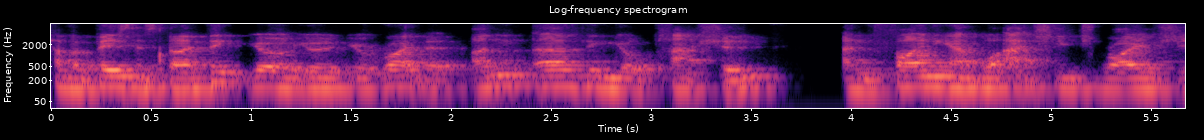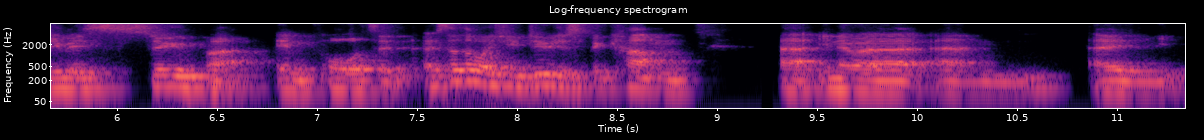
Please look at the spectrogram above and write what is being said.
have a business. But I think you're you're, you're right that unearthing your passion and finding out what actually drives you is super important. Because otherwise, you do just become, uh, you know, a, um, a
